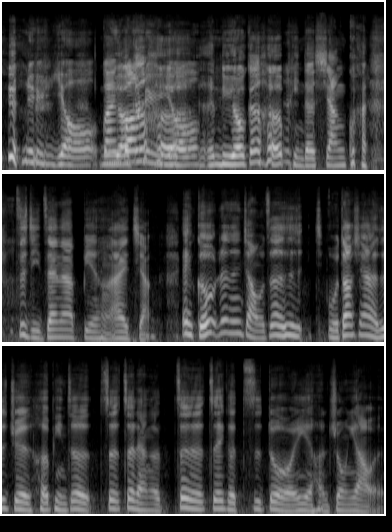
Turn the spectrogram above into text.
旅游、观光旅游、旅游跟和平的相关，自己在那边很爱讲。哎、欸，可我认真讲，我真的是，我到现在还是觉得和平这这这两个这这个字对我而言很重要。哎，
